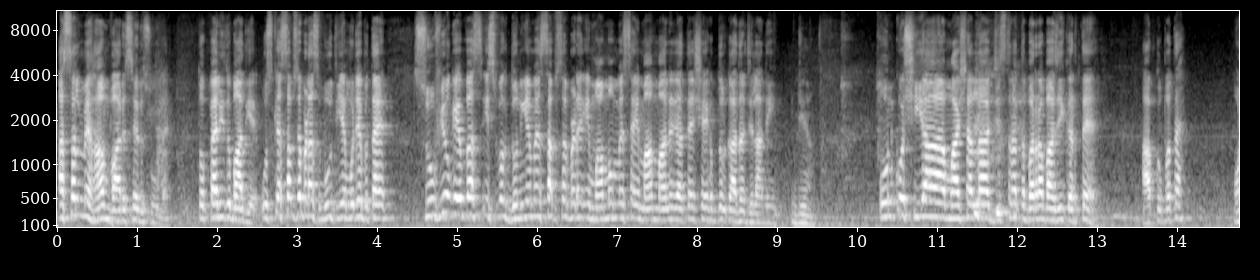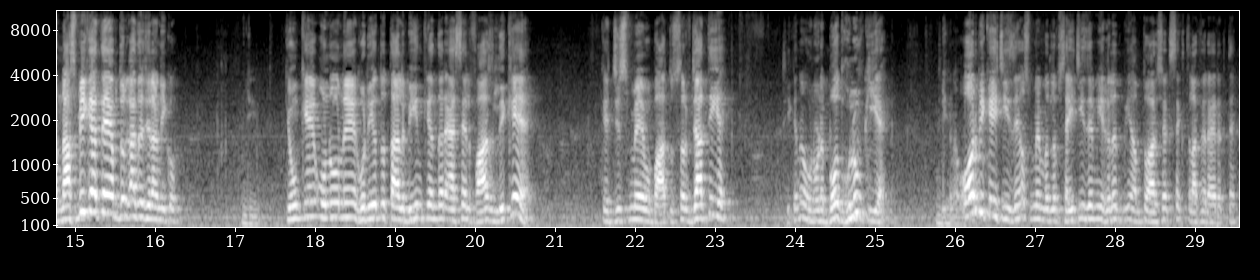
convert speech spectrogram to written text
اصل میں ہم وارث رسول ہیں۔ تو پہلی تو بات یہ اس کا سب سے بڑا ثبوت یہ مجھے بتائیں صوفیوں کے بس اس وقت دنیا میں سب سے بڑے اماموں میں سے امام مانے جاتے ہیں شیخ عبد القادر جلانی جی ہاں۔ ان کو شیعہ ماشاءاللہ جس طرح تبرہ بازی کرتے ہیں آپ کو پتہ ہے؟ وہ ناسبی کہتے ہیں عبد القادر جلانی کو۔ جی۔ کیونکہ انہوں نے غنیت و طالبین کے اندر ایسے الفاظ لکھے ہیں کہ جس میں وہ بات اس طرف جاتی ہے۔ ٹھیک ہے نا؟ انہوں نے بہت غلوب کیا ہے۔ ٹھیک ہے نا؟ اور بھی کئی چیزیں اس میں مطلب صحیح چیزیں بھی غلط بھی ہم تو ہر شخص سے اختلاف رائے رکھتے ہیں۔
